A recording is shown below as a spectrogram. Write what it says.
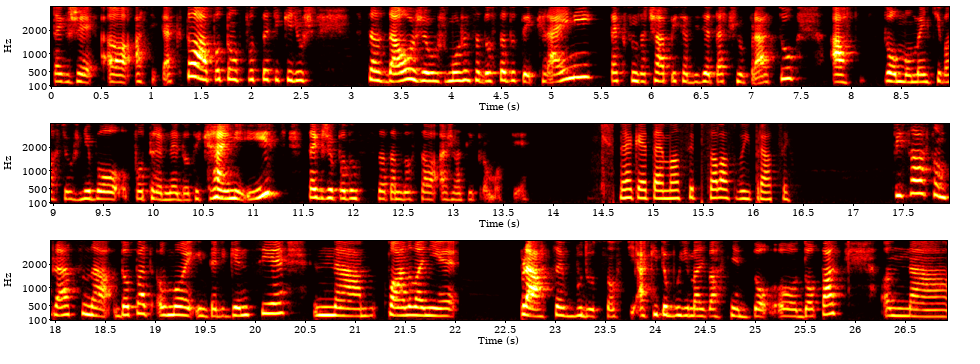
Takže uh, asi takto a potom v podstate, keď už sa zdalo, že už môžem sa dostať do tej krajiny, tak som začala písať dizertačnú prácu a v tom momente vlastne už nebolo potrebné do tej krajiny ísť, takže potom sa tam dostala až na tie promócie. Na jaké téma si psala svoji práci? Písala som prácu na dopad o mojej inteligencie, na plánovanie práce v budúcnosti, aký to bude mať vlastne do, o, dopad na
